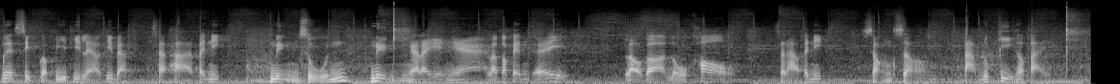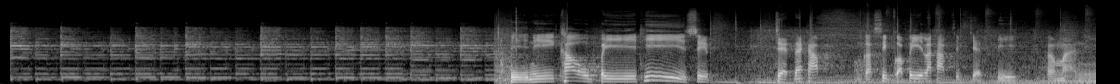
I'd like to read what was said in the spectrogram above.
เมื่อ 10 กว่าปีที่แล้วที่แบบสถาปนิก 101 อะไรอย่างเงี้ยเราก็เป็นเอ้ย เราก็โลคอลสถาปนิก 22 ตามลูกพี่เข้าไปปีนี้เข้าปีที่ 17 นะครับผมก็ 10 กว่าปีแล้วครับ 17 ปีประมาณนี้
